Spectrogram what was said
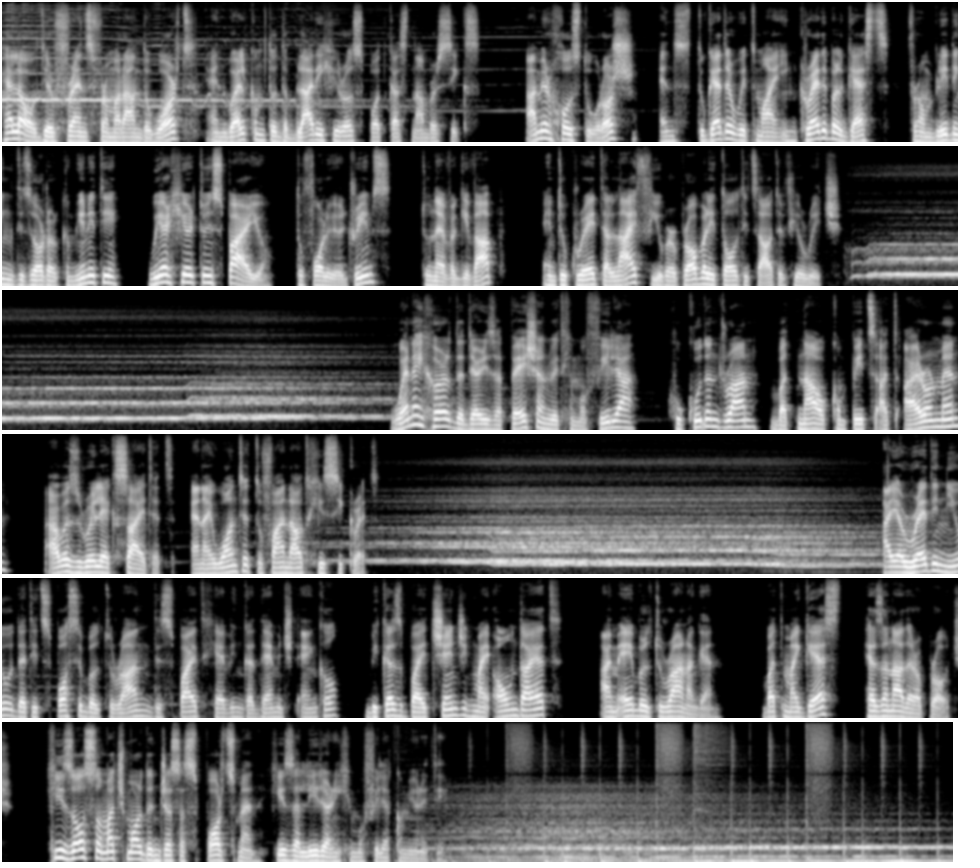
Hello, dear friends from around the world, and welcome to the Bloody Heroes podcast number 6. I'm your host Urosh, and together with my incredible guests from Bleeding Disorder community, we are here to inspire you to follow your dreams, to never give up, and to create a life you were probably told it's out of your reach. When I heard that there is a patient with hemophilia who couldn't run but now competes at Ironman, I was really excited and I wanted to find out his secret. I already knew that it's possible to run despite having a damaged ankle because by changing my own diet, I'm able to run again. But my guest has another approach. He is also much more than just a sportsman, he's a leader in hemophilia community.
